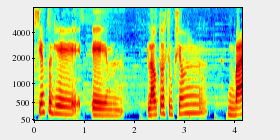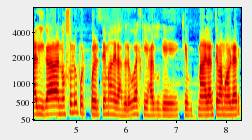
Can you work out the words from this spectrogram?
siento que eh, la autodestrucción va ligada no solo por, por el tema de las drogas, que es algo que, que más adelante vamos a hablar,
